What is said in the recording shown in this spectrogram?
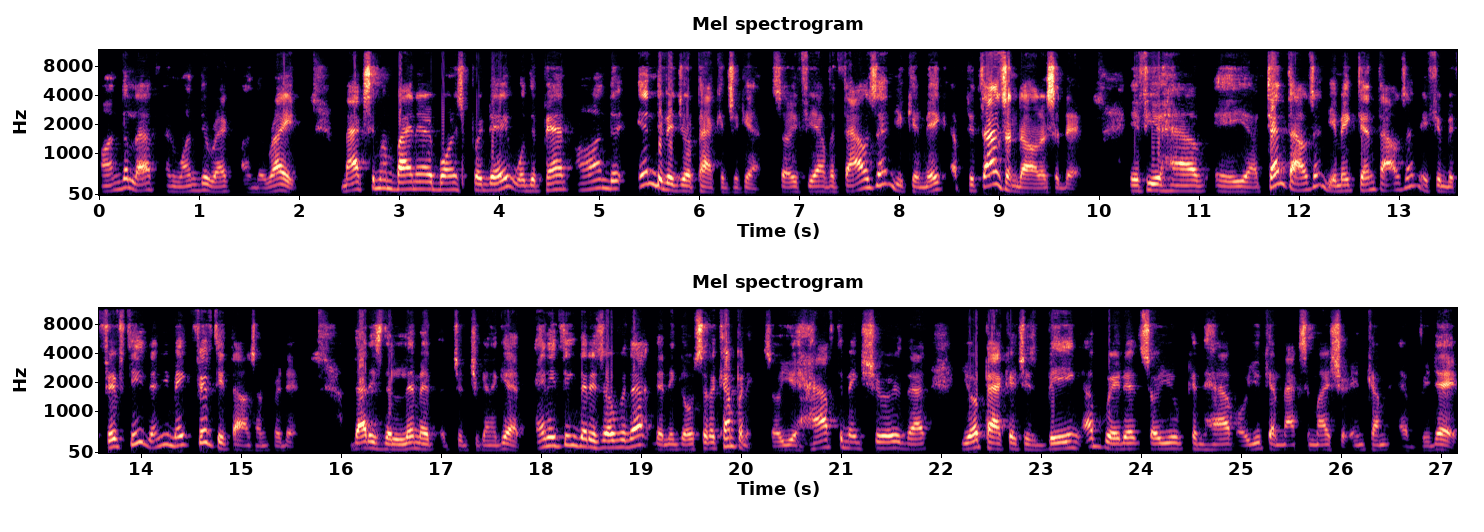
on the left and one direct on the right. Maximum binary bonus per day will depend on the individual package again. So if you have a thousand, you can make up to thousand dollars a day. If you have a uh, 10,000, you make 10,000. If you make 50, then you make 50,000 per day. That is the limit that you're going to get. Anything that is over that, then it goes to the company. So you have to make sure that your package is being upgraded so you can have or you can maximize your income every day.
